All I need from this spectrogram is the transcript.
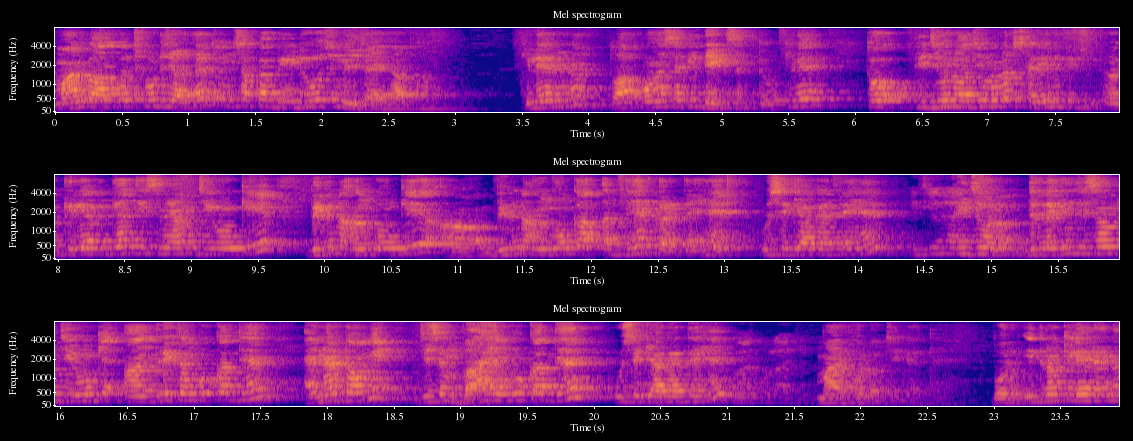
मान लो आपको छूट जाता है तो इन सबका वीडियोज़ मिल जाएगा आपका। क्लियर है ना? तो आप वहाँ से भी देख सकते हो क्लियर तो फिजियोलॉजी मतलब शरीर क्रिया विज्ञान जिसमें हम जीवों के विभिन्न अंगों के विभिन्न अंगों का अध्ययन करते हैं उसे क्या कहते हैं? फिजियोलॉजी लेकिन जिसमें हम जीवों के आंतरिक अंगों का अध्ययन एनाटॉमी जिसे हम बाह्य अंगों का अध्ययन उसे क्या कहते हैं? मार्फोलॉजी कहते हैं। बोलो इतना क्लियर है ना?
